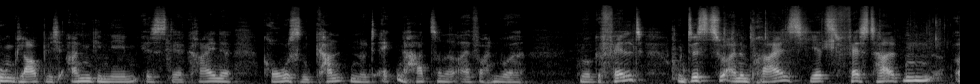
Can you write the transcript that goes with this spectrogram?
unglaublich angenehm ist, der keine großen Kanten und Ecken hat, sondern einfach nur, nur gefällt. Und das zu einem Preis jetzt festhalten, äh,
